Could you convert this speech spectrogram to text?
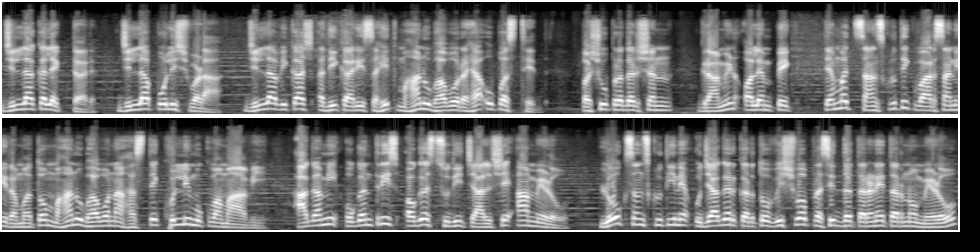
જિલ્લા કલેક્ટર, જિલ્લા પોલીસ વડા, જિલ્લા વિકાસ અધિકારી સહિત મહાનુભાવો રહ્યા ઉપસ્થિત. પશુ પ્રદર્શન, ગ્રામીણ ઓલિમ્પિક તેમજ સાંસ્કૃતિક વારસાની રમતો મહાનુભાવોના હસ્તે ખુલ્લી મૂકવામાં આવી. આગામી ઓગણત્રીસ ઓગસ્ટ સુધી ચાલશે આ મેળો. લોક સંસ્કૃતિને ઉજાગર કરતો વિશ્વ પ્રસિદ્ધ તરણેતરનો મેળો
